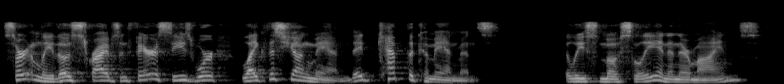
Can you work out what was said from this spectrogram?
Certainly, those scribes and Pharisees were like this young man. They'd kept the commandments, at least mostly and in their minds.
